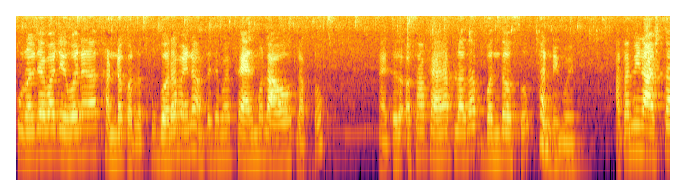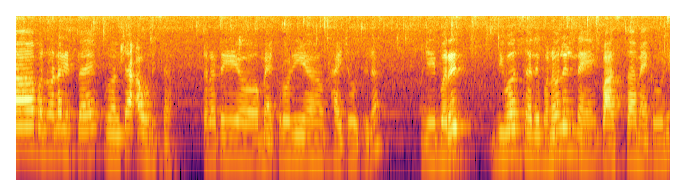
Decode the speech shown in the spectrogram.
कुणाला जेव्हा जेवण आहे ना थंड करतात. खूप गरम आहे ना त्याच्यामुळे फॅन मग लावावाच लागतो. नाहीतर असा फॅन आपला आता बंद असतो थंडीमुळे. आता मी नाश्ता बनवायला घेतला आहे कुणालच्या आवडीचा. त्याला ते मॅक्रोनी खायची होती ना. म्हणजे बरेच दिवस झाले बनवलेले नाही पास्ता मॅक्रोनी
